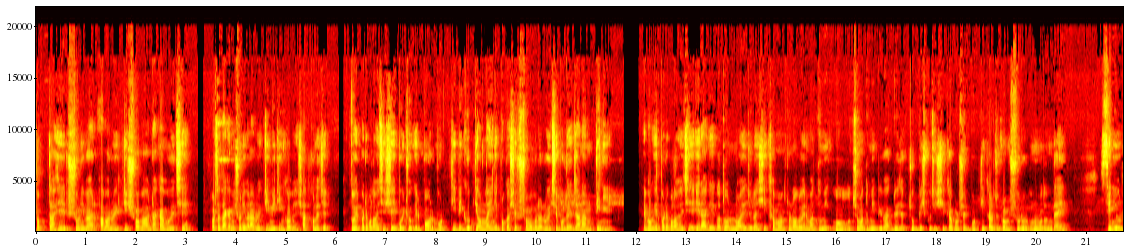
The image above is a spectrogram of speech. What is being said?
সপ্তাহের শনিবার আবারও একটি সভা ডাকা হয়েছে। অর্থাৎ আগামী শনিবার আরও একটি মিটিং হবে সাত কলেজের। তো এরপরে বলা হয়েছে, সেই বৈঠকের পর ভর্তি বিজ্ঞপ্তি অনলাইনে প্রকাশের সম্ভাবনা রয়েছে বলে জানান তিনি। এবং এরপরে বলা হয়েছে, এর আগে গত নয় জুলাই শিক্ষা মন্ত্রণালয়ের মাধ্যমিক ও উচ্চ মাধ্যমিক বিভাগ দুই হাজার চব্বিশ পঁচিশ শিক্ষাবর্ষের ভর্তি কার্যক্রম শুরুর অনুমোদন দেয়। সিনিয়র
